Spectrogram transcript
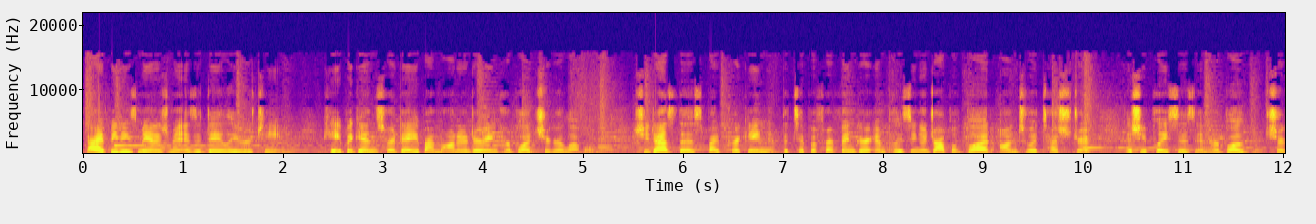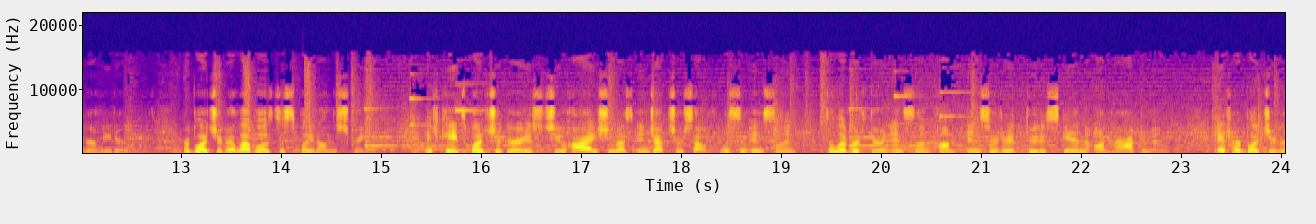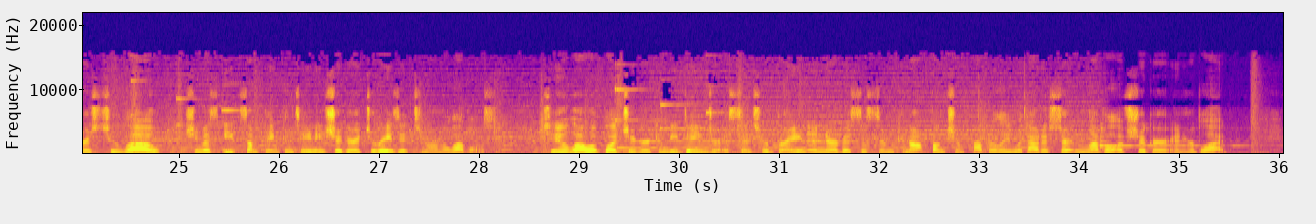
Diabetes management is a daily routine. Kate begins her day by monitoring her blood sugar level. She does this by pricking the tip of her finger and placing a drop of blood onto a test strip that she places in her blood sugar meter. Her blood sugar level is displayed on the screen. If Kate's blood sugar is too high, she must inject herself with some insulin delivered through an insulin pump inserted through the skin on her abdomen. If her blood sugar is too low, she must eat something containing sugar to raise it to normal levels. Too low of blood sugar can be dangerous since her brain and nervous system cannot function properly without a certain level of sugar in her blood.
